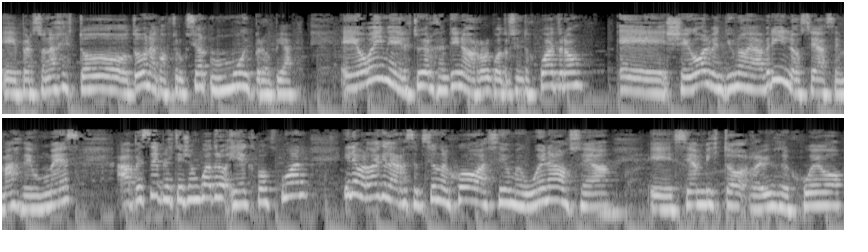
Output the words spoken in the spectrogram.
eh, personajes, todo, toda una construcción muy propia. Eh, del estudio argentino Horror 404 eh, llegó el 21 de abril, o sea, hace más de un mes, a PC, PlayStation 4 y Xbox One. Y la verdad que la recepción del juego ha sido muy buena, o sea, eh, se han visto reviews del juego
